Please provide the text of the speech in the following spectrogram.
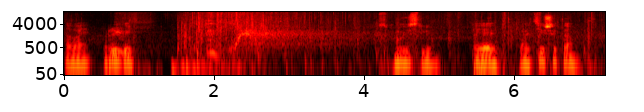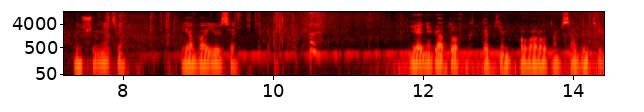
Давай, прыгай. В смысле? Эй, потише там. Не шумите. Я боюсь. Я не готов к таким поворотам событий.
